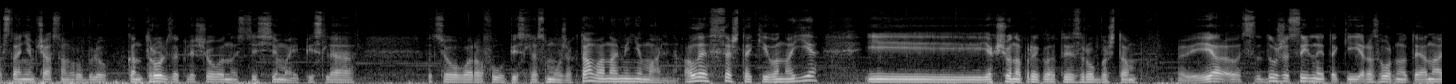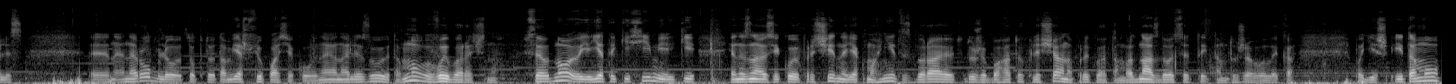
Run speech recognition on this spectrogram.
останнім часом роблю контроль закліщованості сімей після цього варафлу, після смужок. Там вона мінімальна. Але все ж таки вона є. І якщо, наприклад, ти зробиш там. Я дуже сильний такий розгорнутий аналіз е, не роблю. Тобто там я ж всю пасіку не аналізую, там, ну, виборочно. Все одно є такі сім'ї, які, я не знаю з якої причини, як магніт, збирають дуже багато кліща, наприклад, там одна з 20, там дуже велика подіж. І тому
